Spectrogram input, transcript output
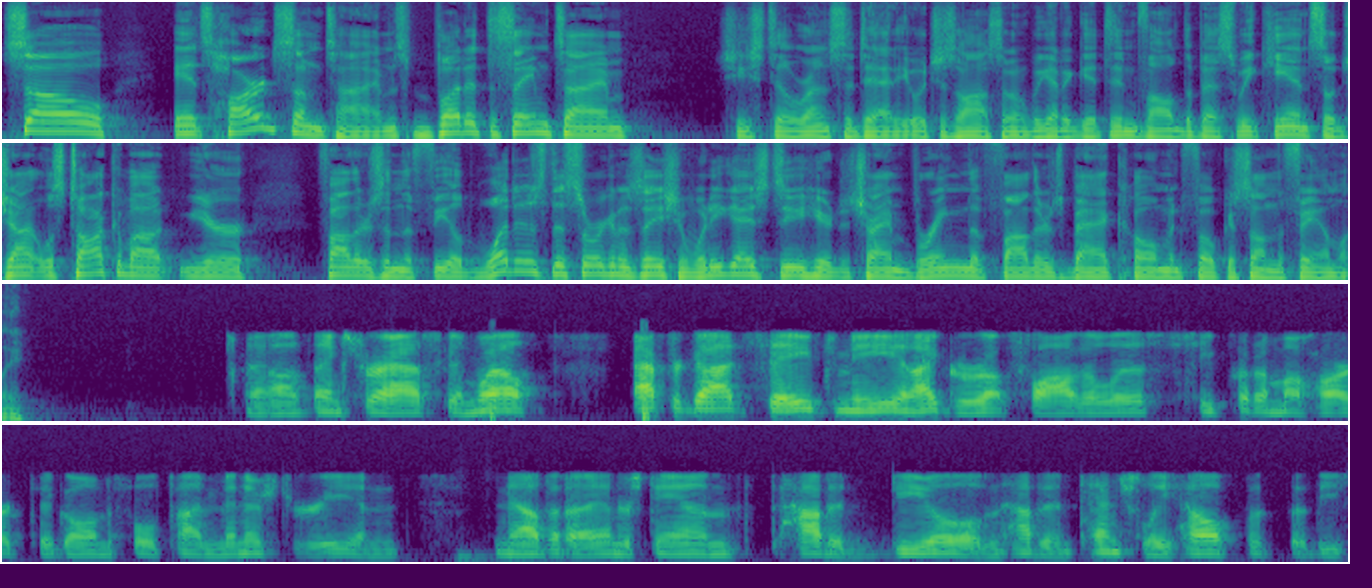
So it's hard sometimes, but at the same time. She still runs to daddy, which is awesome. And we got to get involved the best we can. So, John, let's talk about your fathers in the field. What is this organization? What do you guys do here to try and bring the fathers back home and focus on the family? Uh, thanks for asking. Well, after God saved me and I grew up fatherless, He put on my heart to go into full time ministry. And now that I understand how to deal and how to intentionally help these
